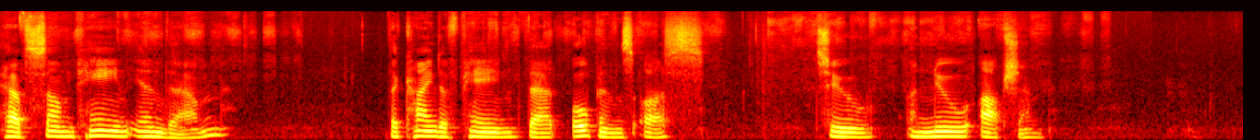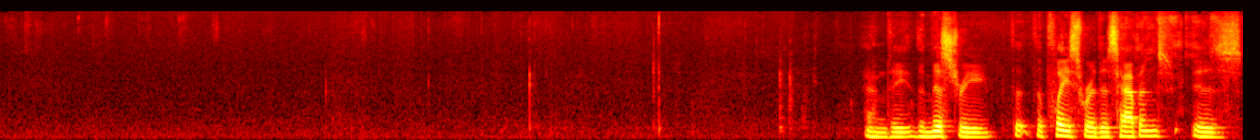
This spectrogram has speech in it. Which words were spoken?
have some pain in them, the kind of pain that opens us to a new option. And the, the mystery, the, the place where this happened is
